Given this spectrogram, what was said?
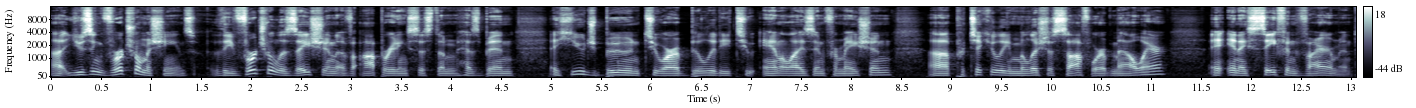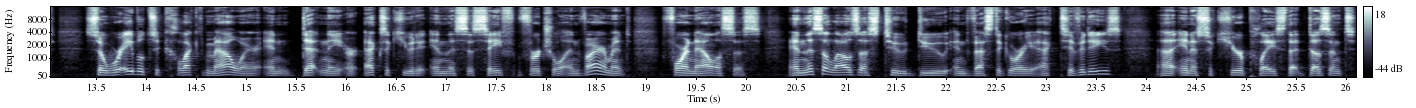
Uh, using virtual machines, the virtualization of operating system has been a huge boon to our ability to analyze information, uh, particularly malicious software malware in a safe environment. So we're able to collect malware and detonate or execute it in this safe virtual environment for analysis. And this allows us to do investigatory activities uh, in a secure place that doesn't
